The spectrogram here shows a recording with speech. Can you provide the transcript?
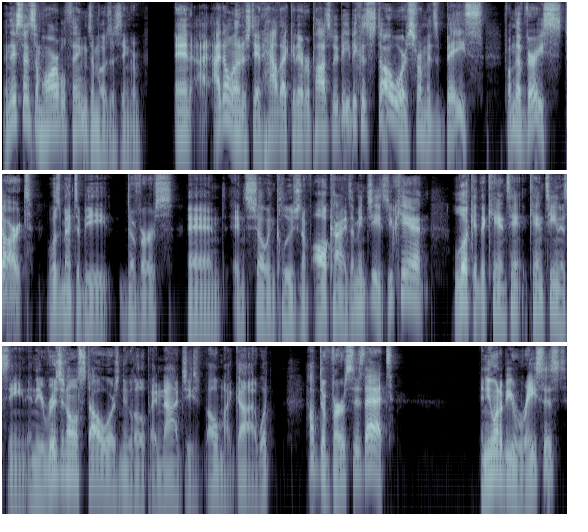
And they sent some horrible things to Moses Ingram. And I, I don't understand how that could ever possibly be because Star Wars, from its base, from the very start, was meant to be diverse and and show inclusion of all kinds. I mean, geez, you can't look at the cantina, cantina scene in the original Star Wars New Hope and not, geez, oh my God, what, how diverse is that? And you want to be racist?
